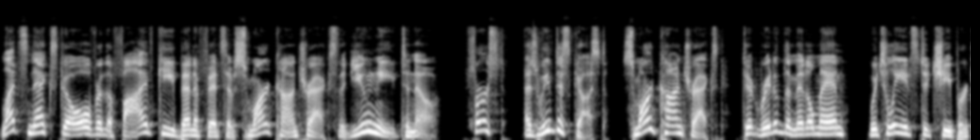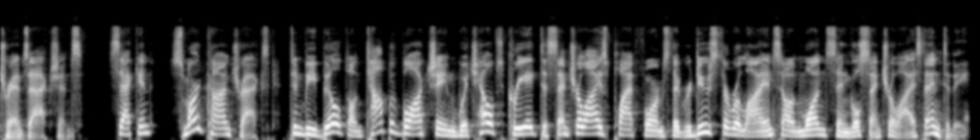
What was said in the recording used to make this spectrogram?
Let's next go over the five key benefits of smart contracts that you need to know. First, as we've discussed, smart contracts get rid of the middleman, which leads to cheaper transactions. Second, smart contracts can be built on top of blockchain, which helps create decentralized platforms that reduce the reliance on one single centralized entity.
